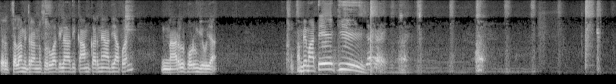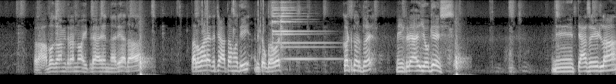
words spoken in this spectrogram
तर चला मित्रांनो सुरुवातीला आधी काम करण्याआधी आपण नारळ फोडून घेऊया. आंबे माते की? तर हा बघा मित्रांनो इकडे आहे नर्यादा. तलवार आहे त्याच्या हातामध्ये आणि तो गवत कट करतोय. आणि इकडे आहे योगेश. आणि त्या साईडला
